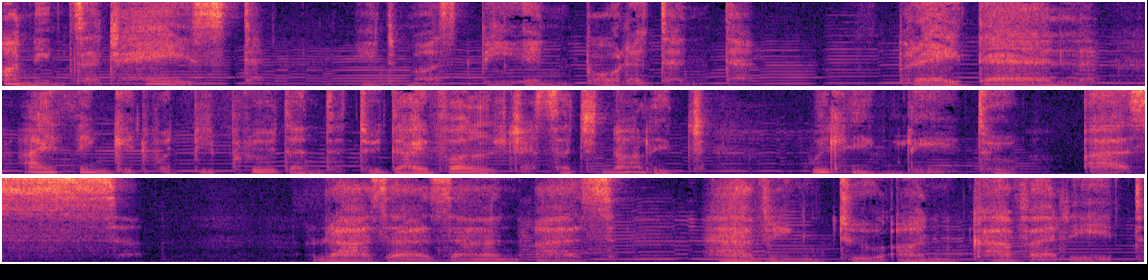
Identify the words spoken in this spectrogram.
on in such haste? It must be important. Pray tell, I think it would be prudent to divulge such knowledge willingly to us, rather than us having to uncover it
